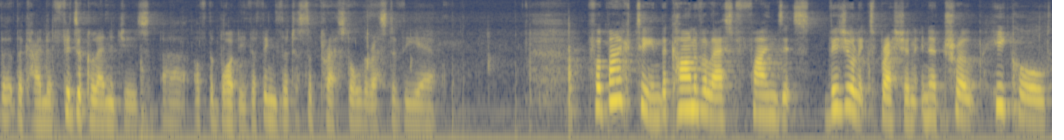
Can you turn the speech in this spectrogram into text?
the, the kind of physical energies uh, of the body, the things that are suppressed all the rest of the year. For Bakhtin, the carnivalesque finds its visual expression in a trope he called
